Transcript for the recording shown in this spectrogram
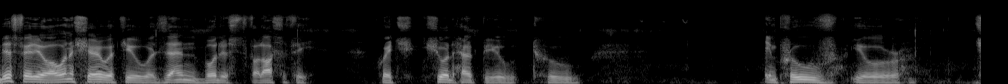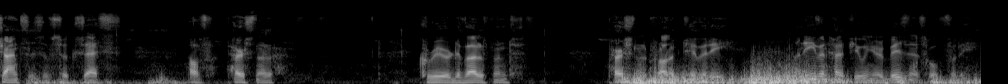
this video I want to share with you a Zen Buddhist philosophy which should help you to improve your chances of success of personal career development, personal productivity and even help you in your business hopefully.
